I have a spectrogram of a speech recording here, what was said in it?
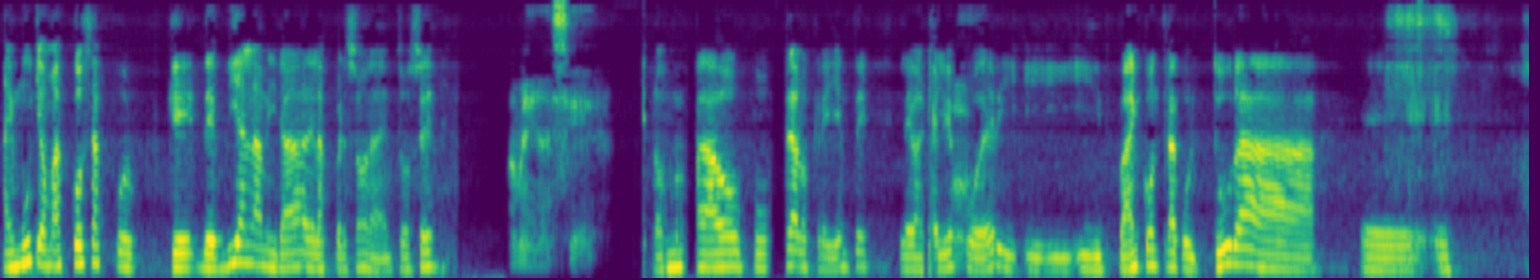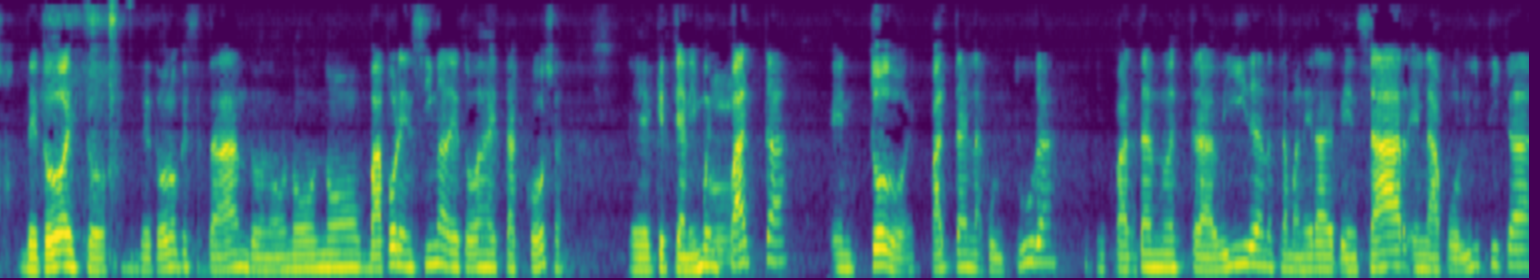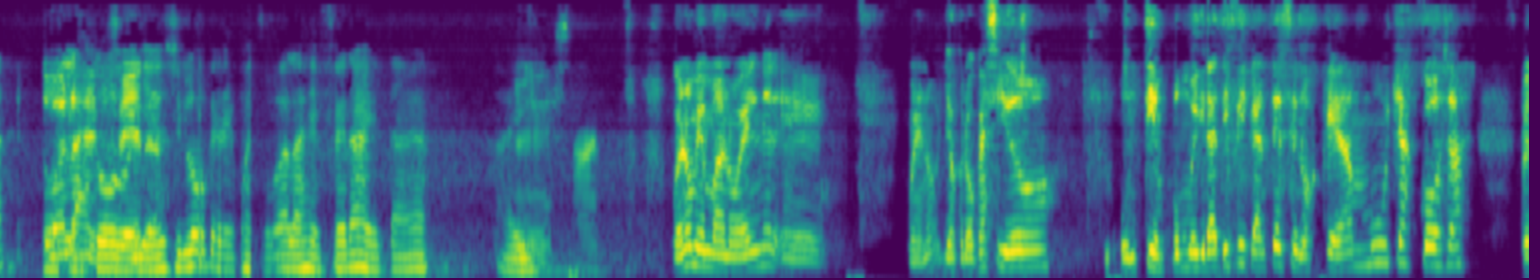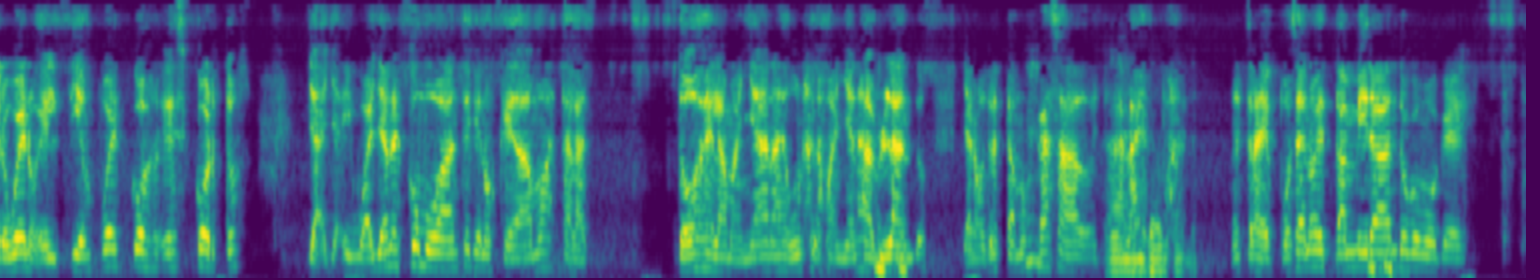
hay muchas más cosas por, que desvían la mirada de las personas, entonces... Amén, así Nos ha dado poder a los creyentes el Evangelio es oh. poder y, y, va en contracultura eh, de todo esto, de todo lo que se está dando, no, no, no va por encima de todas estas cosas. El cristianismo oh. impacta en todo, impacta en la cultura, impacta en nuestra vida, en nuestra manera de pensar, en la política, todas las esferas. Y es lo que vemos, todas las esferas están ahí. Bueno, mi hermano Elner, eh, bueno, yo creo que ha sido un tiempo muy gratificante, se nos quedan muchas cosas, pero bueno, el tiempo es, es corto, ya, ya, igual ya no es como antes que nos quedábamos hasta las 2 de la mañana, 1 de la mañana hablando, ya nosotros estamos casados, ya las nuestras esposas nos están mirando como que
